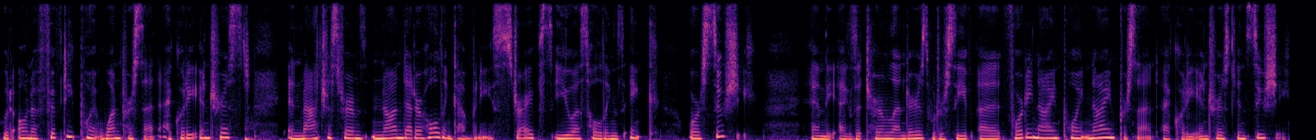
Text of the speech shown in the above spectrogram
would own a 50.1% equity interest in Mattress Firm's non debtor holding company, Stripes US Holdings Inc., or Sushi, and the exit term lenders would receive a 49.9% equity interest in Sushi.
